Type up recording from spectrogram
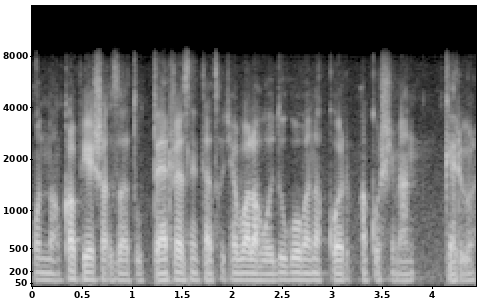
onnan kapja, és azzal tud tervezni, tehát hogyha valahol dugó van, akkor, akkor simán kerül.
